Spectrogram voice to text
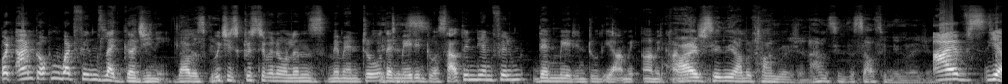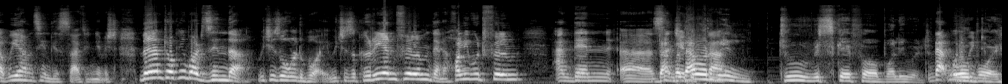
But I'm talking about films like Ghajini. That was good. Which is Christopher Nolan's Memento, then made into a South Indian film, then made into the Aamir, Aamir Khan. I've version. seen the Aamir Khan version. I haven't seen the South Indian version. I've yeah, we haven't seen the South Indian version. Then I'm talking about Zinda, which is Old Boy, which is a Korean film, then a Hollywood film, and then uh, That, Sanjay but that would have been too risque for Bollywood. That would oh boy.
